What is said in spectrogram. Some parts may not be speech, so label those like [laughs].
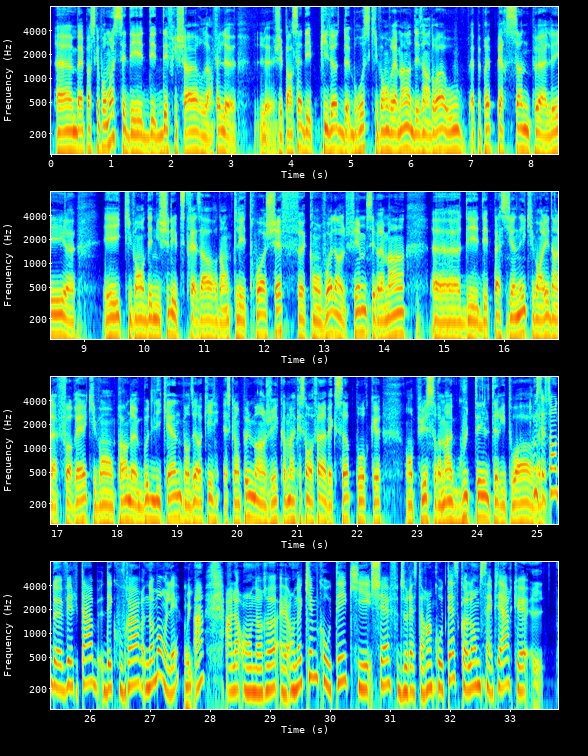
Euh, ben parce que pour moi c'est des, des défricheurs. En fait, le, le- j'ai pensé à des pilotes de brousse qui vont vraiment à des endroits où à peu près personne peut aller euh, et qui vont dénicher des petits trésors. Donc les trois chefs qu'on voit dans le film, c'est vraiment euh, des, des passionnés qui vont aller dans la forêt, qui vont prendre un bout de lichen, vont dire ok, est-ce qu'on peut le manger? Comment Qu'est-ce qu'on va faire avec ça pour que on puisse vraiment goûter le territoire? Oui, ce sont de véritables découvreurs. Nommons-les. Oui. Hein? Alors, on aura, euh, on a Kim Côté qui est chef du restaurant Côtesse Colombe Saint-Pierre que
